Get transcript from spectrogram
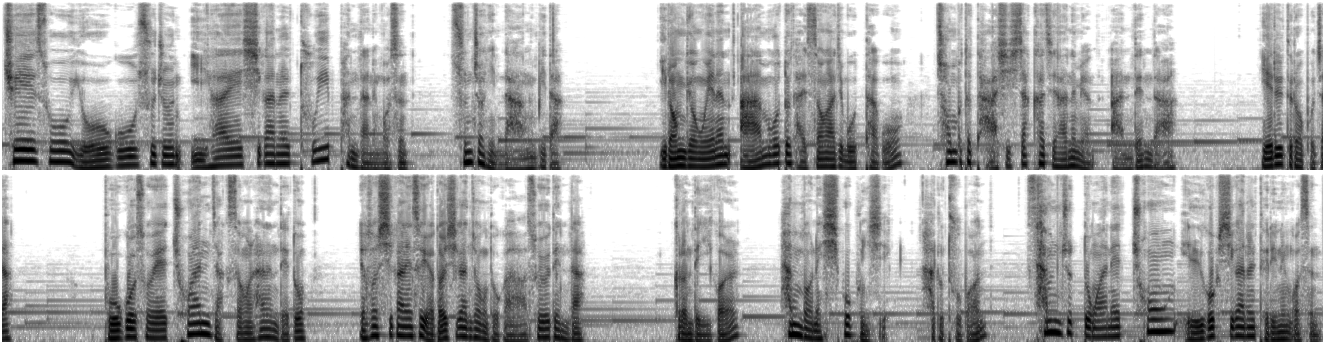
최소 요구 수준 이하의 시간을 투입한다는 것은 순전히 낭비다. 이런 경우에는 아무것도 달성하지 못하고 처음부터 다시 시작하지 않으면 안 된다. 예를 들어보자. 보고서의 초안 작성을 하는데도 6시간에서 8시간 정도가 소요된다. 그런데 이걸 한 번에 15분씩 하루 두 번, 3주 동안에 총 7시간을 들이는 것은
